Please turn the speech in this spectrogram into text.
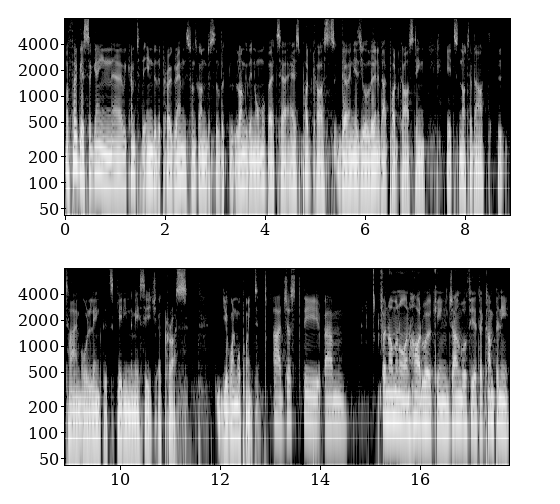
Well, Fergus, again, uh, we come to the end of the program. This one's gone just a little bit longer than normal, but uh, as podcasts go and as you'll learn about podcasting, it's not about time or length, it's getting the message across. Have one more point? Just the um, phenomenal and hardworking Jungle Theatre Company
